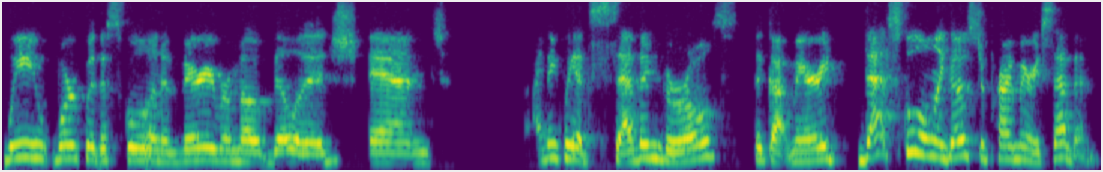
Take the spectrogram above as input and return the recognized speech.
we work with a school in a very remote village, and I think we had seven girls that got married. That school only goes to primary seven.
